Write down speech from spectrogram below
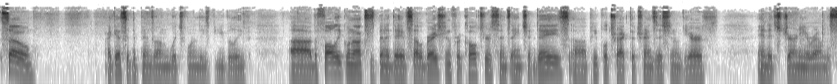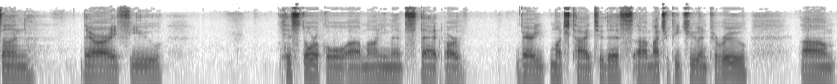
So I guess it depends on which one of these you believe. Uh, the fall equinox has been a day of celebration for culture since ancient days. Uh, people track the transition of the earth and its journey around the sun. There are a few historical uh, monuments that are very much tied to this. Uh, Machu Picchu in Peru, um,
